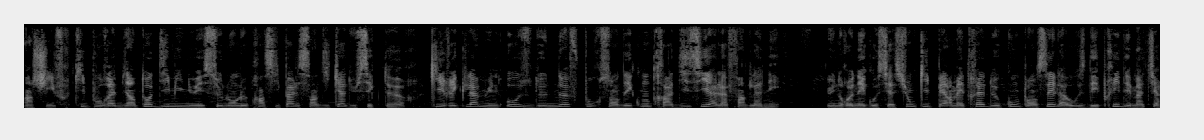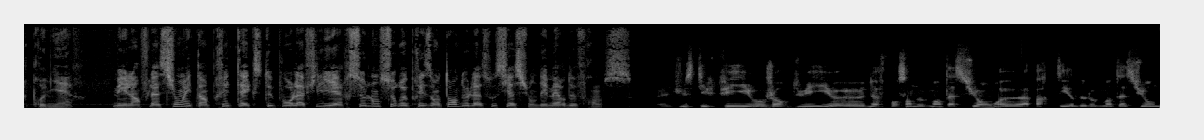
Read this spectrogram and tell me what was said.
Un chiffre qui pourrait bientôt diminuer selon le principal syndicat du secteur, qui réclame une hausse de 9% des contrats d'ici à la fin de l'année. Une renégociation qui permettrait de compenser la hausse des prix des matières premières. Mais l'inflation est un prétexte pour la filière, selon ce représentant de l'Association des maires de France. Elle justifie aujourd'hui 9% euh, d'augmentation euh, à partir de l'augmentation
